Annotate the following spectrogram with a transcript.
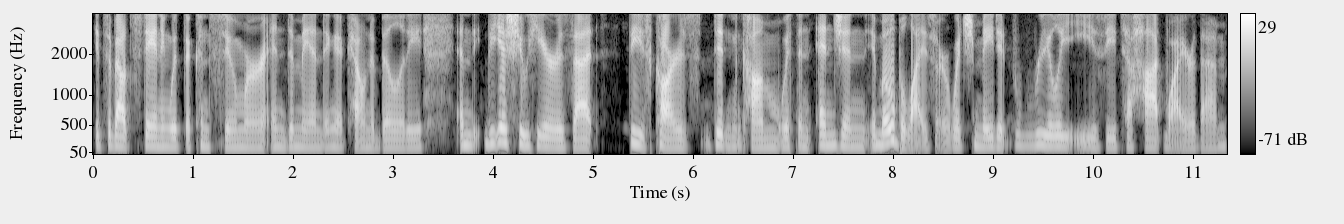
it's about standing with the consumer and demanding accountability. And the, the issue here is that these cars didn't come with an engine immobilizer, which made it really easy to hotwire them.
